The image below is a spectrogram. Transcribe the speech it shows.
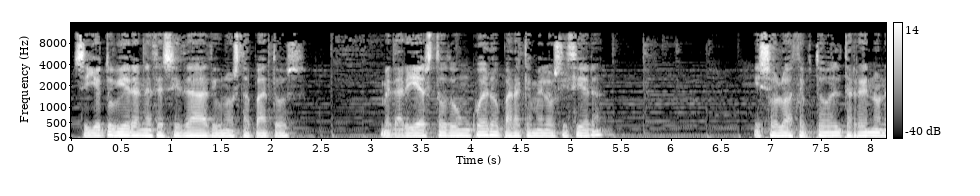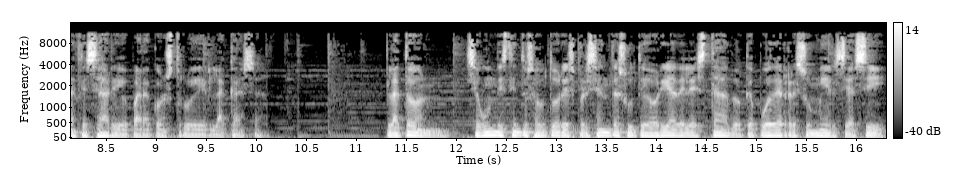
Si yo tuviera necesidad de unos zapatos, ¿me darías todo un cuero para que me los hiciera? Y solo aceptó el terreno necesario para construir la casa. Platón, según distintos autores, presenta su teoría del Estado que puede resumirse así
